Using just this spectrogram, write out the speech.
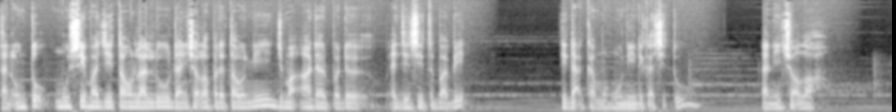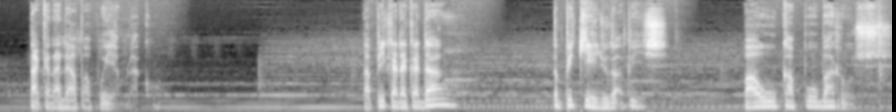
Dan untuk musim haji tahun lalu dan insyaAllah pada tahun ini jemaah daripada agensi terbabit tidak akan menghuni dekat situ dan insyaAllah takkan ada apa-apa yang berlaku. Tapi kadang-kadang terfikir juga Pis bau kapur barus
